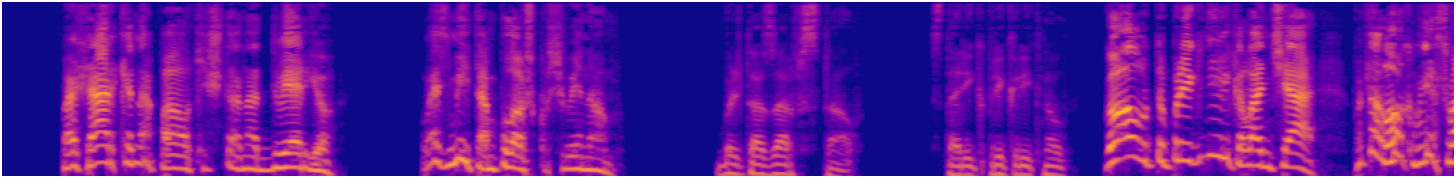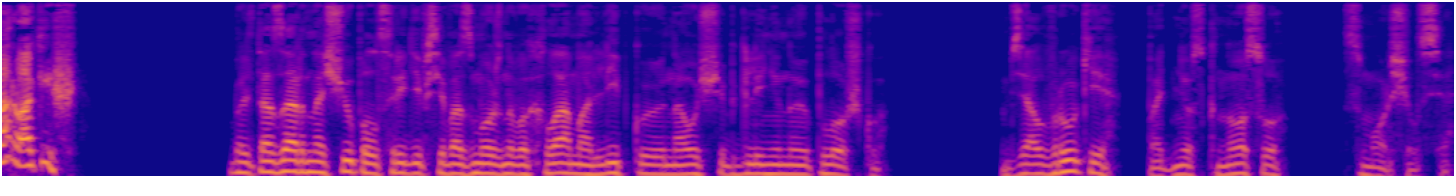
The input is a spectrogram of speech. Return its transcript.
— Пошарка на палке, что над дверью. Возьми там плошку с вином. Бальтазар встал. Старик прикрикнул. — Голову-то пригни, каланча! Потолок мне своротишь! Бальтазар нащупал среди всевозможного хлама липкую на ощупь глиняную плошку. Взял в руки, поднес к носу, сморщился.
